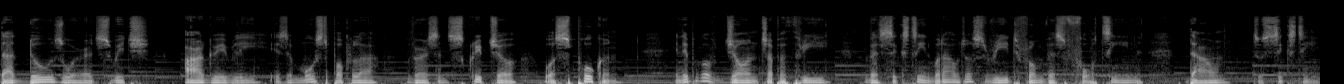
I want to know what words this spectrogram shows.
that those words, which arguably is the most popular verse in Scripture, was spoken in the book of John, chapter 3, verse 16. But I'll just read from verse 14 down to 16.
